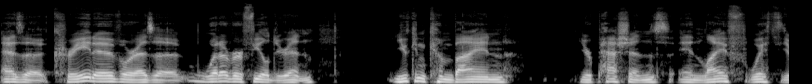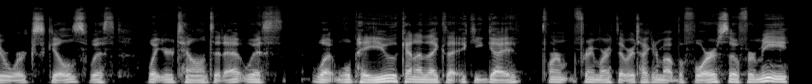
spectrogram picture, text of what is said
as a creative or as a whatever field you're in, you can combine your passions in life with your work skills, with what you're talented at, with what will pay you, kind of like that ikigai form, framework that we are talking about before. So for me,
